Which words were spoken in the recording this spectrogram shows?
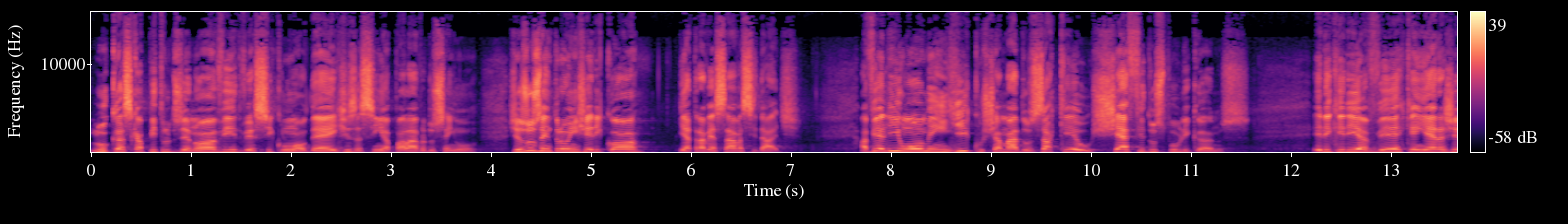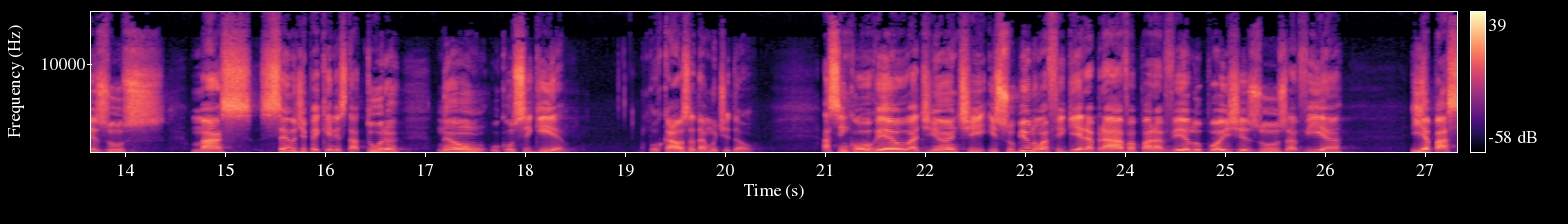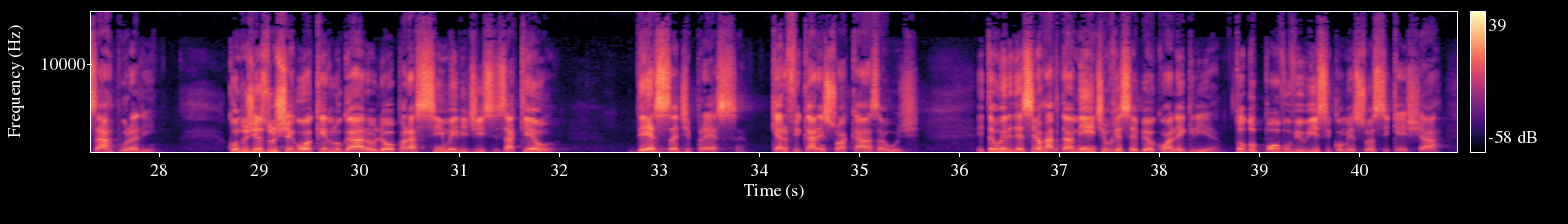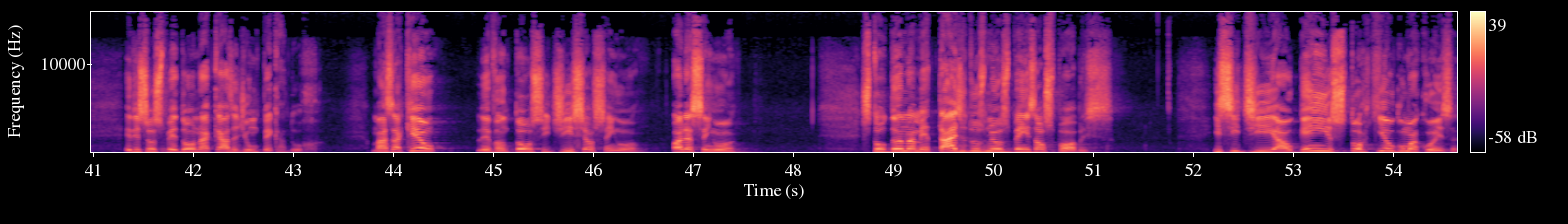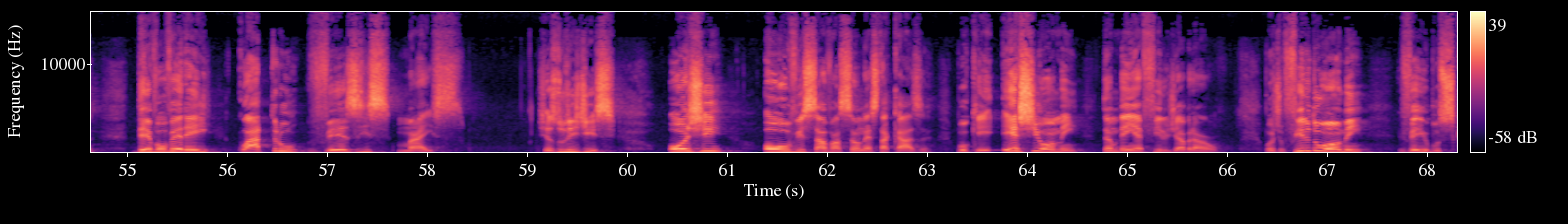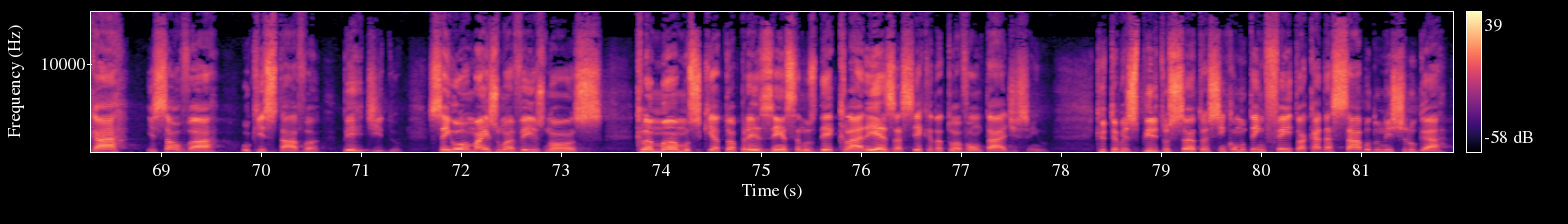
Lucas capítulo 19, versículo 1 ao 10, diz assim a palavra do Senhor. Jesus entrou em Jericó e atravessava a cidade. Havia ali um homem rico chamado Zaqueu, chefe dos publicanos. Ele queria ver quem era Jesus, mas, sendo de pequena estatura, não o conseguia, por causa da multidão. Assim correu adiante e subiu numa figueira brava para vê-lo, pois Jesus havia ia passar por ali. Quando Jesus chegou àquele lugar, olhou para cima e lhe disse: Zaqueu, desça depressa, quero ficar em sua casa hoje. Então ele desceu rapidamente e o recebeu com alegria. Todo o povo viu isso e começou a se queixar. Ele se hospedou na casa de um pecador. Mas Zaqueu levantou-se e disse ao Senhor: Olha, Senhor, estou dando a metade dos meus bens aos pobres. E se de alguém extorquir alguma coisa, devolverei quatro vezes mais. Jesus lhe disse: Hoje houve salvação nesta casa, porque este homem também é filho de Abraão. Pois o filho do homem veio buscar e salvar o que estava perdido. Senhor, mais uma vez nós clamamos que a tua presença nos dê clareza acerca da tua vontade, Senhor. Que o teu Espírito Santo, assim como tem feito a cada sábado neste lugar,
